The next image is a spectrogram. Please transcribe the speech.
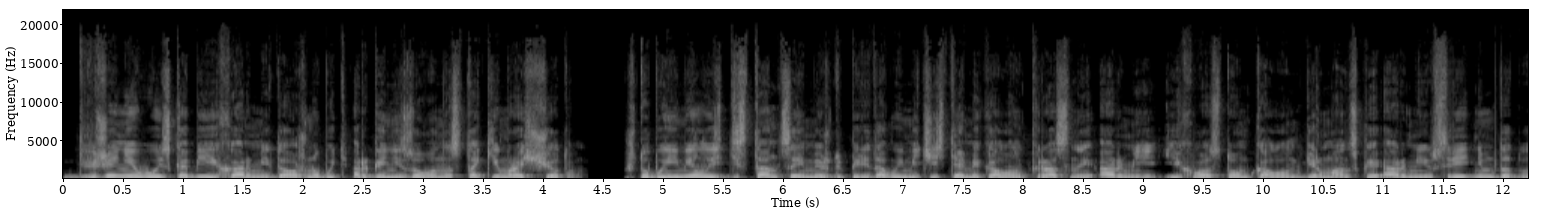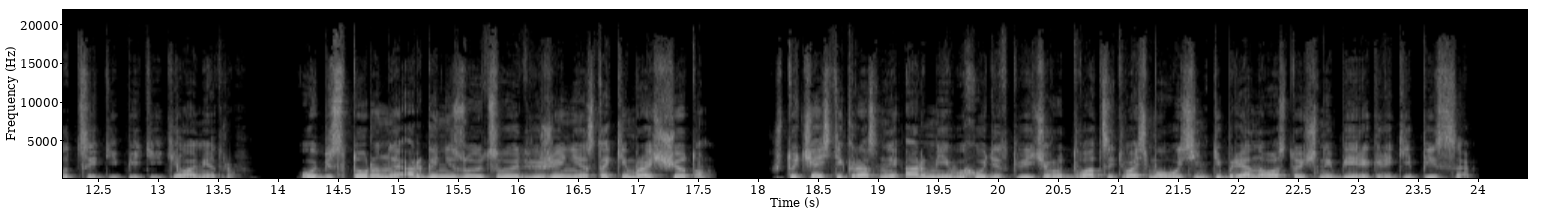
Движение войск обеих армий должно быть организовано с таким расчетом, чтобы имелась дистанция между передовыми частями колонн Красной армии и хвостом колонн Германской армии в среднем до 25 километров. Обе стороны организуют свое движение с таким расчетом, что части Красной армии выходят к вечеру 28 сентября на восточный берег реки Писса,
